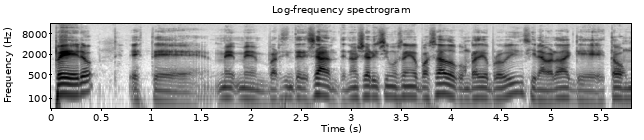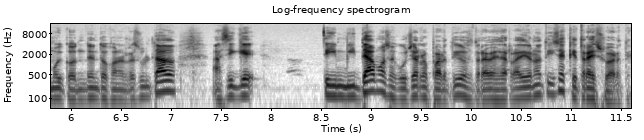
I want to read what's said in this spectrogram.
pero este, me, me, parece interesante, ¿no? Ya lo hicimos el año pasado con Radio Provincia y la verdad que estamos muy contentos con el resultado, así que te invitamos a escuchar los partidos a través de Radio Noticias que trae suerte.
